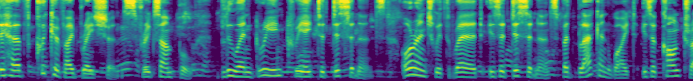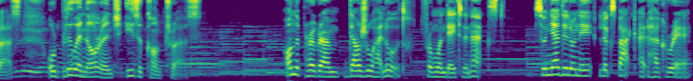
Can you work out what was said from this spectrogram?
They have quicker vibrations. For example, blue and green create a dissonance. Orange with red is a dissonance, but black and white is a contrast, or blue and orange is a contrast. On the program D'un jour à l'autre, from one day to the next, Sonia Delaunay looks back at her career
